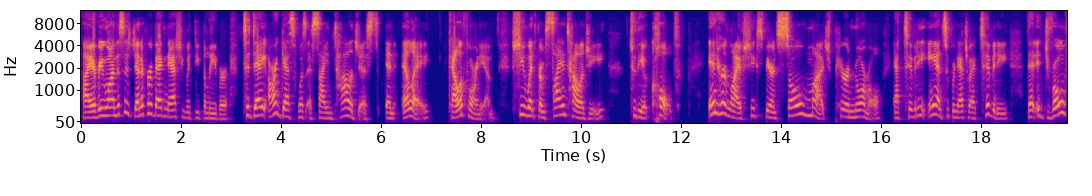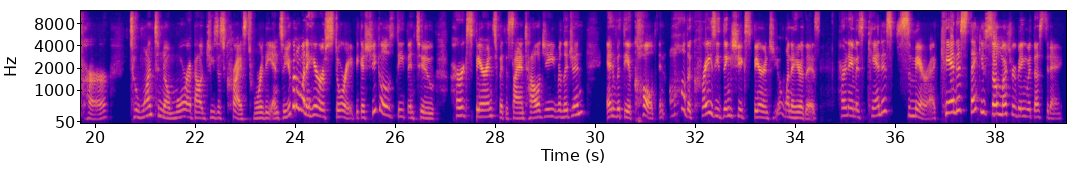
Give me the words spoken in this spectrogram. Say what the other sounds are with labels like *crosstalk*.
Hi, everyone. This is Jennifer Bagnashi with Deep Believer. Today, our guest was a Scientologist in LA, California. She went from Scientology to the occult. In her life, she experienced so much paranormal activity and supernatural activity that it drove her to want to know more about Jesus Christ toward the end. So you're going to want to hear her story because she goes deep into her experience with the Scientology religion and with the occult and all the crazy things she experienced. You'll want to hear this. Her name is Candace Samira. Candace, thank you so much for being with us today.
